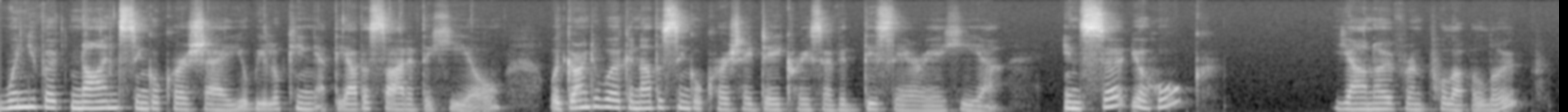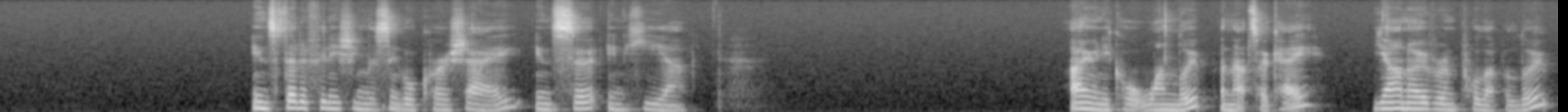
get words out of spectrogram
When you've worked nine single crochet, you'll be looking at the other side of the heel. We're going to work another single crochet decrease over this area here. Insert your hook, yarn over and pull up a loop. Instead of finishing the single crochet, insert in here. I only caught one loop and that's okay. Yarn over and pull up a loop.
